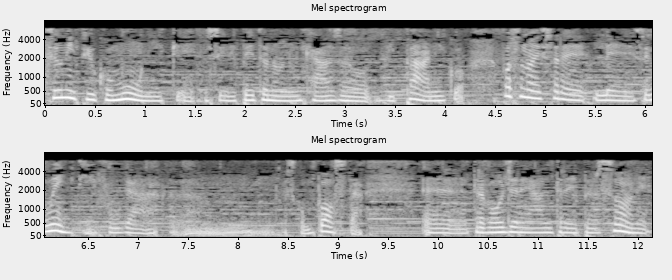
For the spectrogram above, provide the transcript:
Reazioni più comuni che si ripetono in caso di panico possono essere le seguenti, fuga ehm, scomposta, eh, travolgere altre persone,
